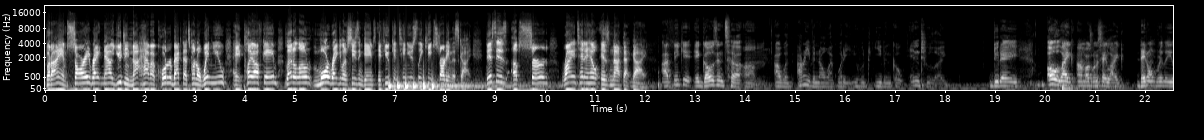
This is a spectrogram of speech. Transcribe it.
But I am sorry right now, you do not have a quarterback that's going to win you a playoff game, let alone more regular season games, if you continuously keep starting this guy. This is absurd. Ryan Tannehill is not that guy. I think it, it goes into um I would I don't even know like what it, you would even go into like do they oh like um I was gonna say like they don't really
